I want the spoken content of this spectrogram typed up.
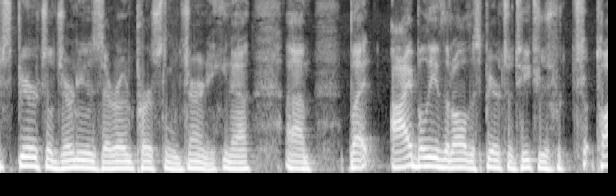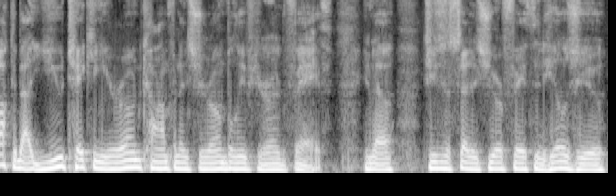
spiritual journey is their own personal journey, you know. Um, but I believe that all the spiritual teachers t- talked about you taking your own confidence, your own belief, your own faith. You know, Jesus said it's your faith that heals you.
